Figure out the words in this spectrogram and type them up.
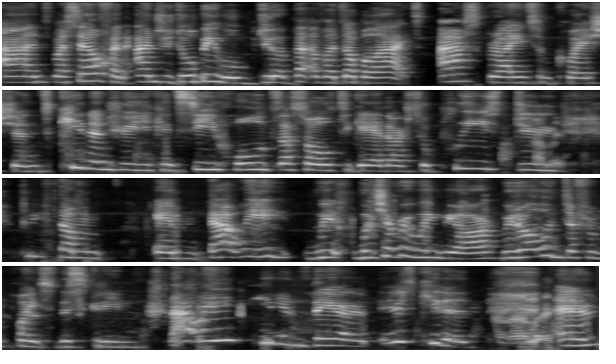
and myself and Andrew Dobie will do a bit of a double act, ask Brian some questions. Keenan, who you can see holds us all together, so please do put some um, that way, we, whichever way we are, we're all on different points of the screen. That way, Keenan's there. There's Keenan. Um.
